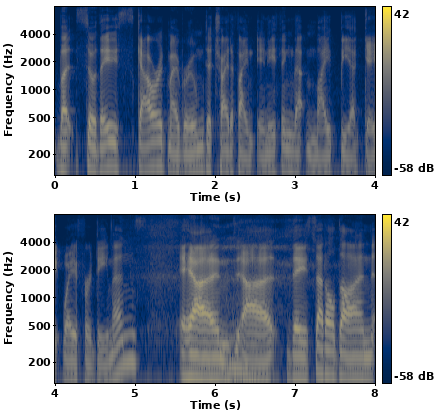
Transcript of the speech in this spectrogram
But so they scoured my room to try to find anything that might be a gateway for demons. And uh, they settled on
